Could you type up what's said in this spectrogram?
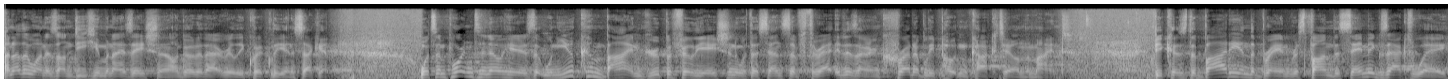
Another one is on dehumanization, I'll go to that really quickly in a second. What's important to know here is that when you combine group affiliation with a sense of threat, it is an incredibly potent cocktail in the mind. Because the body and the brain respond the same exact way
